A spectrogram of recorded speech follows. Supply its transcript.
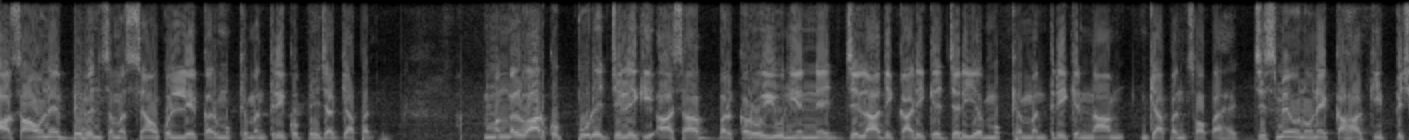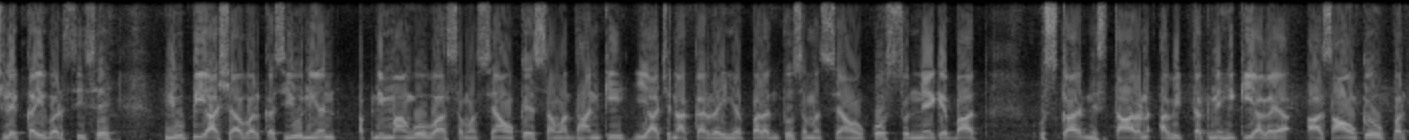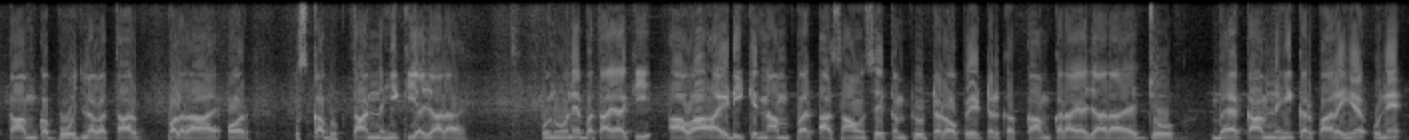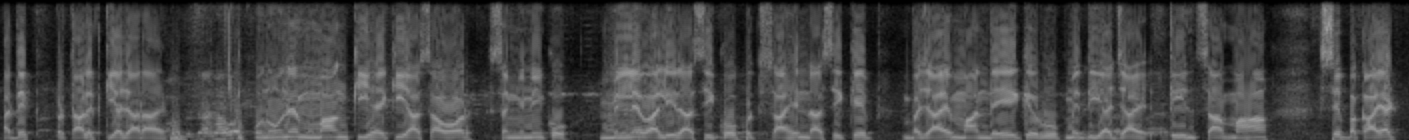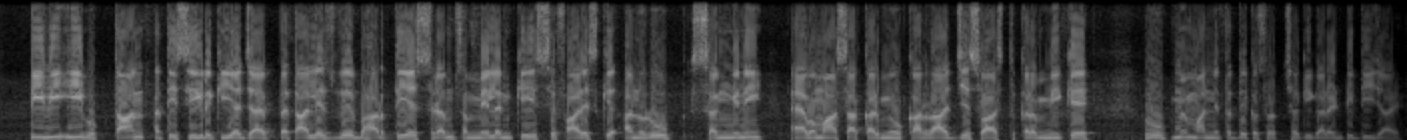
आशाओं ने विभिन्न समस्याओं को लेकर मुख्यमंत्री को भेजा ज्ञापन। मंगलवार को पूरे ज़िले की आशा वर्करों यूनियन ने जिला अधिकारी के ज़रिए मुख्यमंत्री के नाम ज्ञापन सौंपा है, जिसमें उन्होंने कहा कि पिछले कई वर्षों से यूपी आशा वर्कर्स यूनियन अपनी मांगों व समस्याओं के समाधान की याचना कर रही है, परंतु समस्याओं को सुनने के बाद उसका निस्तारण अभी तक नहीं किया गया। आशाओं के ऊपर काम का बोझ लगातार बढ़ रहा है और उसका भुगतान नहीं किया जा रहा है। उन्होंने बताया कि आवा आईडी के नाम पर आशाओं से कंप्यूटर ऑपरेटर का काम कराया जा रहा है, जो वह काम नहीं कर पा रही है, उन्हें अधिक प्रताड़ित किया जा रहा है। उन्होंने मांग की है कि आशा और संगनी को मिलने वाली राशि को प्रोत्साहन राशि के बजाय मानदेय के रूप में दिया जाए। तीन माह से बकाया टीवीई भुगतान अति शीघ्र किया जाए। पैंतालीसवें भारतीय श्रम सम्मेलन की सिफारिश के अनुरूप संगनी एवं आशा कर्मियों का राज्य स्वास्थ्य कर्मी के रूप में मान्यता देकर सुरक्षा की गारंटी दी जाए।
